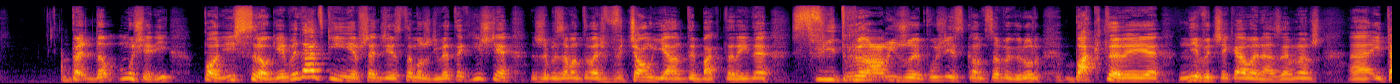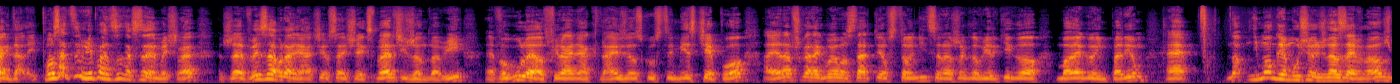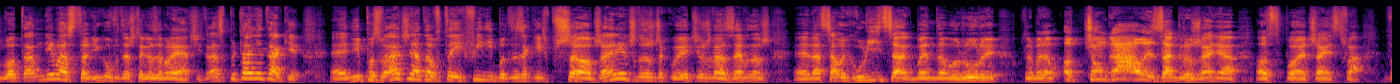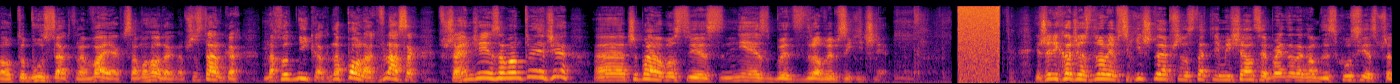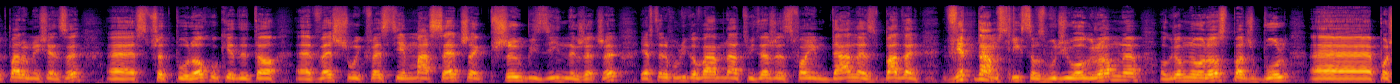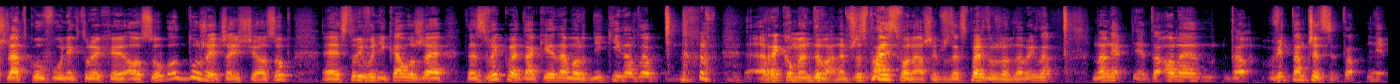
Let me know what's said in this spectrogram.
będą musieli ponieść srogie wydatki i nie wszędzie jest to możliwe technicznie, żeby zamontować wyciągi antybakteryjne z filtrami, żeby później z końcowych rur bakterie nie wyciekały na zewnątrz e, i tak dalej. Poza tym, wie pan co, tak sobie myślę, że wy zabraniacie, w sensie eksperci rządowi, e, w ogóle otwierania knajp, w związku z tym jest ciepło, a ja na przykład jak byłem ostatnio w stolnicy naszego wielkiego, małego imperium, e, no nie mogę usiąść na zewnątrz, bo tam nie ma stolików, też tego zabraniacie. Teraz pytanie takie, e, nie pozwalacie na to w tej chwili, bo to jest jakieś przeoczenie, czy też oczekujecie, że na zewnątrz, e, na całych ulicach będą rury, które będą odciągały zagrożenia od społeczeństwa w autobusach, tramwajach, w samochodach, na przystankach, na chodnikach, na polach, w lasach. Wszędzie je zamontujecie? E, czy pan po prostu jest niezbyt zdrowy psychicznie? Jeżeli chodzi o zdrowie psychiczne, przez ostatnie miesiące pamiętam taką dyskusję sprzed paru miesięcy, e, sprzed pół roku, kiedy to e, weszły kwestie maseczek, przyłbic i innych rzeczy. Ja wtedy publikowałem na Twitterze swoim dane z badań wietnamskich, co wzbudziło ogromne, ogromną rozpacz, ból e, pośladków u niektórych e, osób, od dużej części osób, z których wynikało, że te zwykłe takie namordniki, no to rekomendowane przez państwo nasze, przez ekspertów rządowych, no, no nie, nie, to one, to Wietnamczycy, to nie,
